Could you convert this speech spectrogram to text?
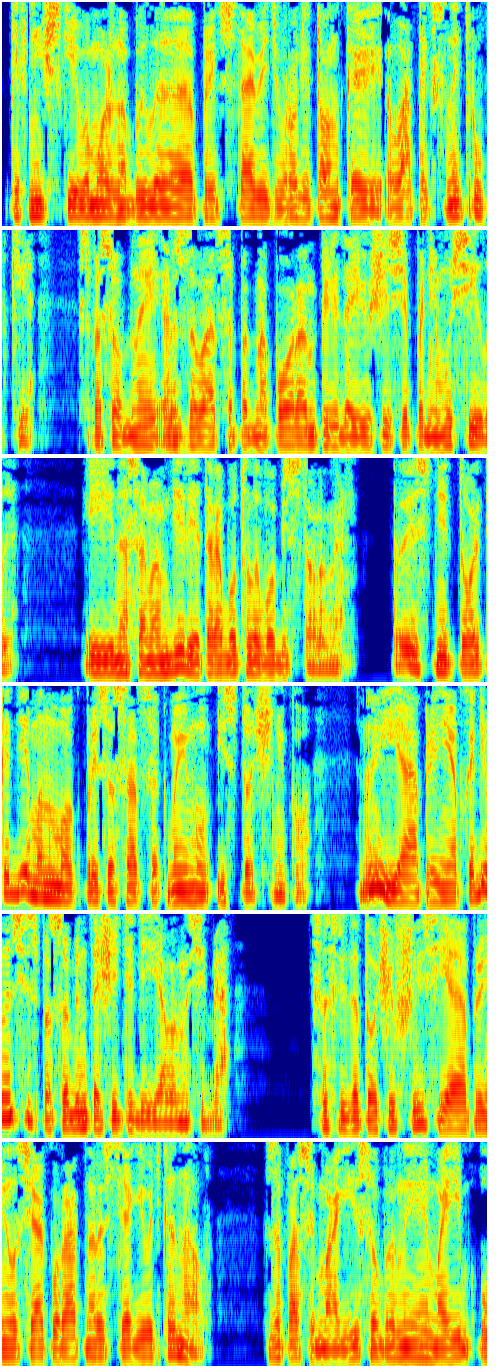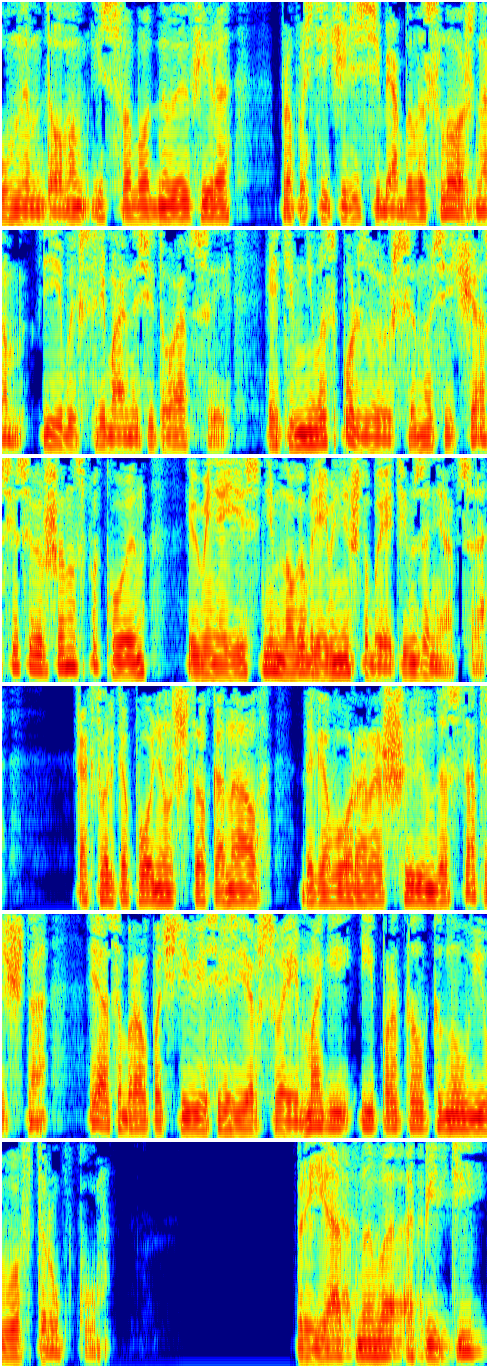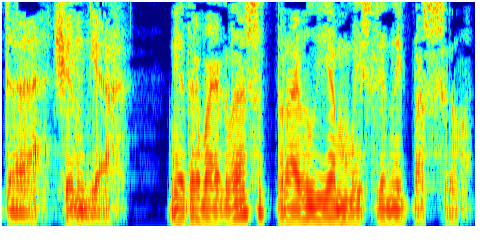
Технически его можно было представить вроде тонкой латексной трубки, способной раздаваться под напором передающейся по нему силы. И на самом деле это работало в обе стороны. То есть не только демон мог присосаться к моему источнику, но и я при необходимости способен тащить одеяло на себя. Сосредоточившись, я принялся аккуратно растягивать канал. Запасы магии, собранные моим умным домом из свободного эфира, пропустить через себя было сложно, и в экстремальной ситуации этим не воспользуешься, но сейчас я совершенно спокоен, и у меня есть немного времени, чтобы этим заняться. Как только понял, что канал договора расширен достаточно, я собрал почти весь резерв своей магии и протолкнул его в трубку. «Приятного аппетита, Чингер!» Не отрывая глаз, отправил я мысленный посыл.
